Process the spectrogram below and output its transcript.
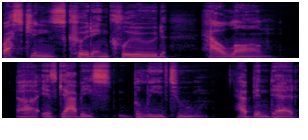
questions could include how long uh, is Gabby believed to have been dead?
